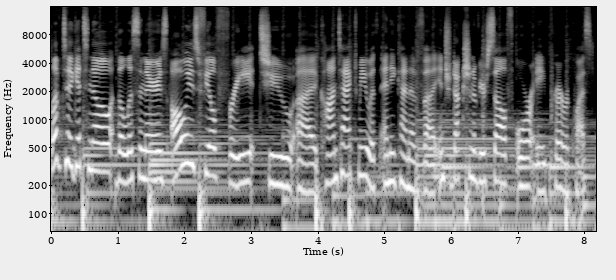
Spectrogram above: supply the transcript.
Love to get to know the listeners. Always feel free to uh, contact me with any kind of uh, introduction of yourself or a prayer request,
